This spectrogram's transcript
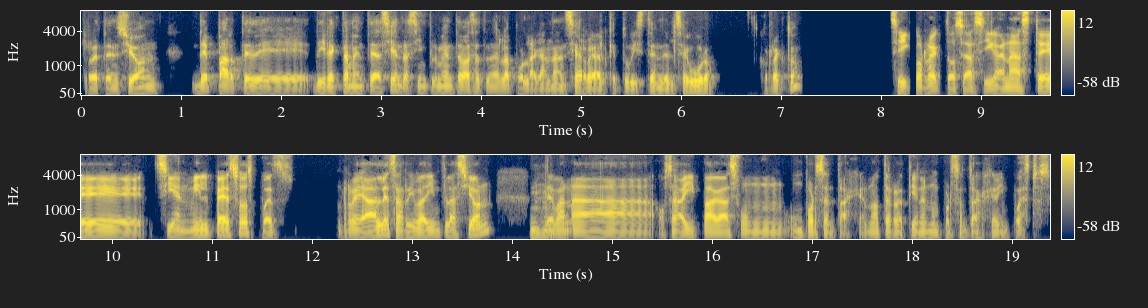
retención de parte de directamente de Hacienda, simplemente vas a tenerla por la ganancia real que tuviste en el seguro, ¿correcto? Sí, correcto. O sea, si ganaste 100 mil pesos, pues reales arriba de inflación, te van a, o sea, ahí pagas un, un, porcentaje, ¿no? Te retienen un porcentaje de impuestos.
